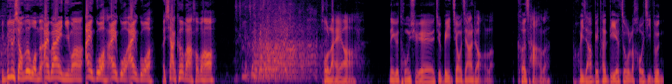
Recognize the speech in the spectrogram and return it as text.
你不就想问我们爱不爱你吗？爱过，爱过，爱过，下课吧，好不好？后来呀，那个同学就被叫家长了，可惨了，回家被他爹揍了好几顿。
